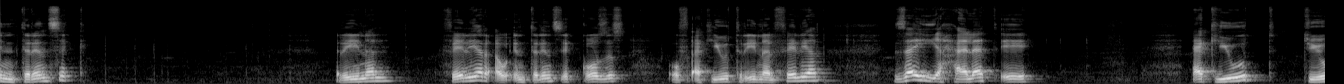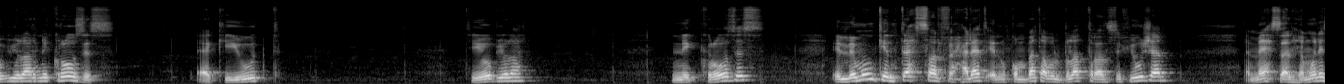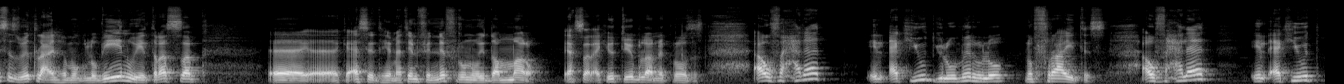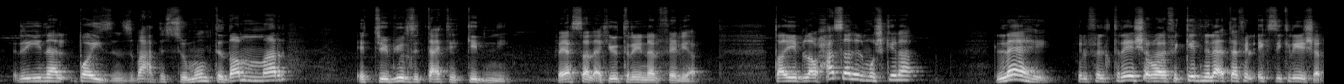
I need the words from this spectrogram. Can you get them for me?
intrinsic renal failure أو intrinsic causes of acute renal failure زي حالات إيه acute tubular necrosis acute tubular necrosis اللي ممكن تحصل في حالات incompatible blood transfusion لما يحصل hemolysis ويطلع الهيموجلوبين ويترسب آه ك acid hematin في النفرون ويدمره يحصل acute tubular necrosis أو في حالات ال acute glomerulonephritis أو في حالات ال acute renal poisons بعض السموم تدمر ال tubules بتاعت ال kidney فيحصل acute renal failure طيب لو حصل المشكلة لا هي في ال filtration ولا في ال kidney لا في ال excretion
